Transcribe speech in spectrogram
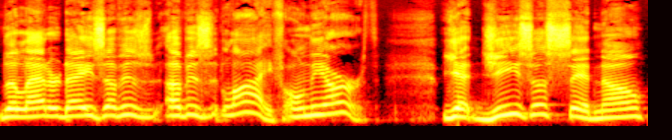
the latter days of his of his life on the earth. Yet Jesus said, "No,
